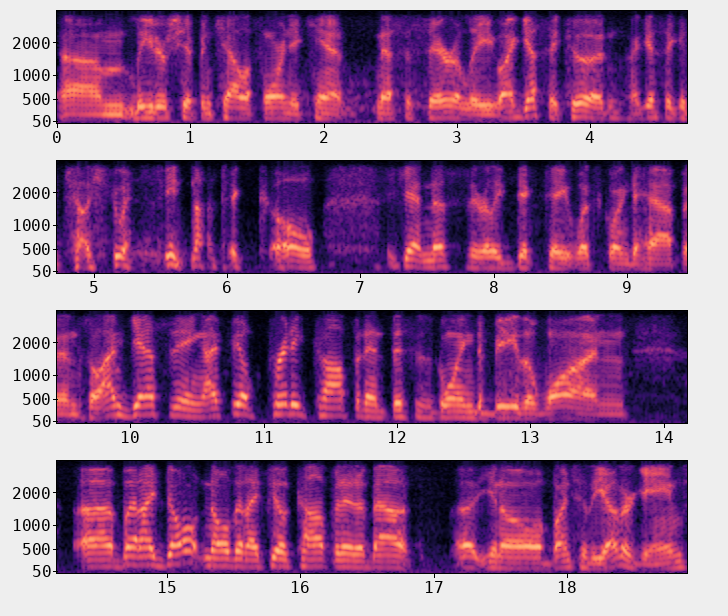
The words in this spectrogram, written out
um, leadership in California can't necessarily. Well, I guess they could. I guess they could tell USC not to go you can't necessarily dictate what's going to happen. So I'm guessing, I feel pretty confident this is going to be the one. Uh, but I don't know that I feel confident about, uh, you know, a bunch of the other games.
